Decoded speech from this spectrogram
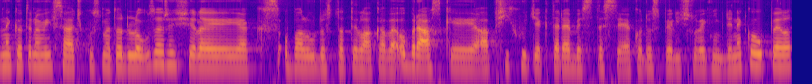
nikotinových sáčků jsme to dlouze řešili, jak z obalů dostat ty lákavé obrázky a příchutě, které byste si jako dospělý člověk nikdy nekoupil.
